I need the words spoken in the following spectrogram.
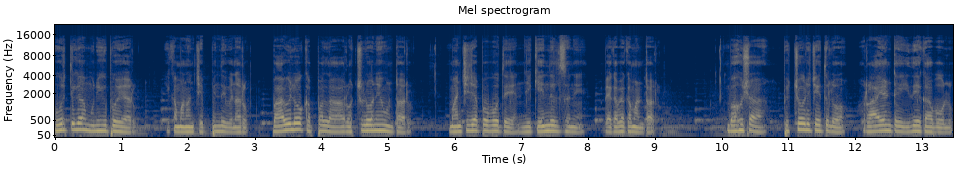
పూర్తిగా మునిగిపోయారు. ఇక మనం చెప్పింది వినరు. బావిలో కప్పల్లా రొచ్చులోనే ఉంటారు. మంచి చెప్పబోతే నీకేం తెలుసని బెగబెగమంటారు బహుశా పిచ్చోడి చేతిలో రాయంటే ఇదే కాబోలు.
